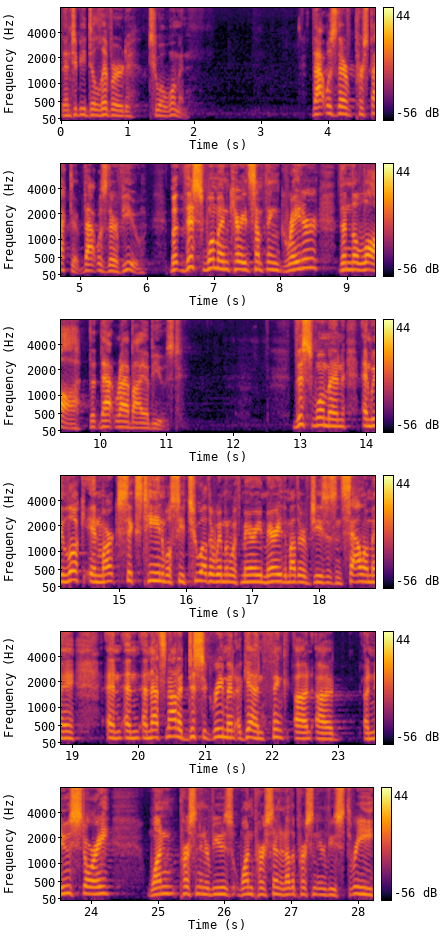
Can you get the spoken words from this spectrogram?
than to be delivered to a woman. That was their perspective, that was their view. But this woman carried something greater than the law that that rabbi abused. This woman, and we look in Mark 16, we'll see two other women with Mary, Mary, the mother of Jesus, and Salome. And, and, and that's not a disagreement. Again, think a, a, a news story one person interviews one person, another person interviews three.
